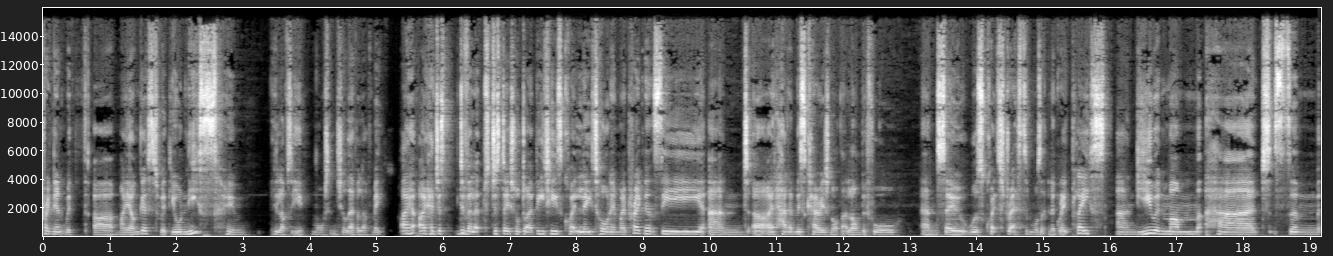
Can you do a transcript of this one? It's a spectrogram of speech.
pregnant with uh, my youngest, with your niece, whom he loves you more than she'll ever love me. I, I, had just developed gestational diabetes quite late on in my pregnancy, and uh, I'd had a miscarriage not that long before, and so was quite stressed and wasn't in a great place. And you and Mum had some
